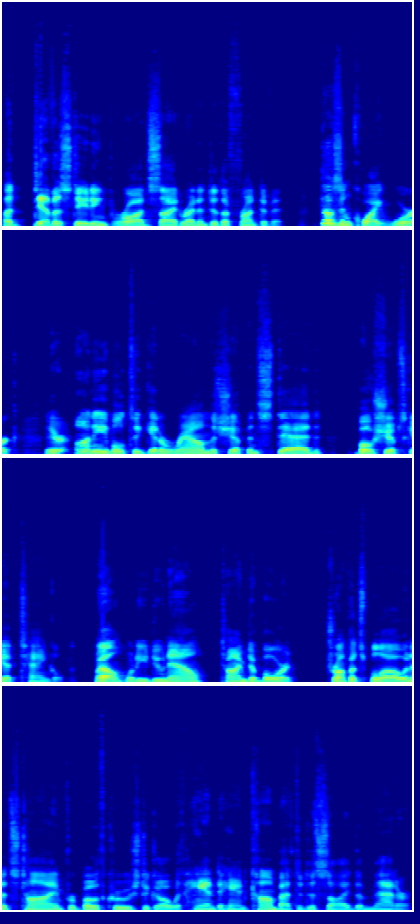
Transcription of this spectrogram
a devastating broadside right into the front of it. Doesn't quite work. They're unable to get around the ship. Instead, both ships get tangled. Well, what do you do now? Time to board. Trumpets blow, and it's time for both crews to go with hand to hand combat to decide the matter.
